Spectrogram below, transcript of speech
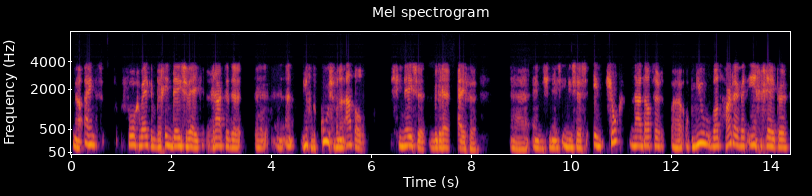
Nou, eind vorige week en begin deze week raakte de, in ieder geval de koersen van een aantal Chinese bedrijven uh, en Chinese indices in shock nadat er uh, opnieuw wat harder werd ingegrepen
